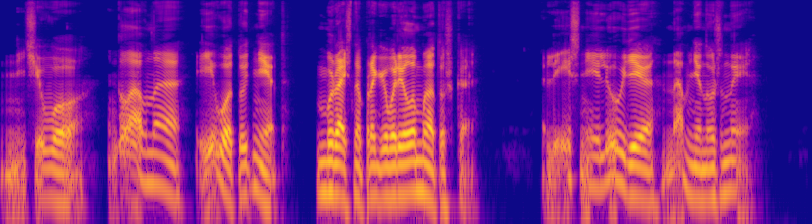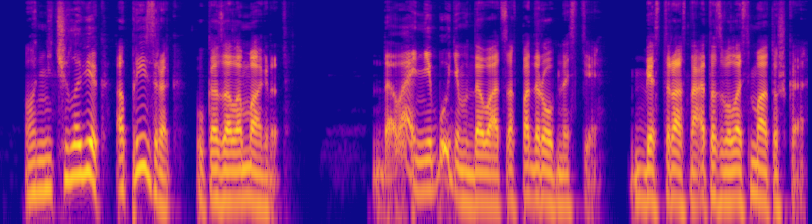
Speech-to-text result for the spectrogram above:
«Ничего. Главное, его тут нет», — мрачно проговорила матушка. «Лишние люди нам не нужны». «Он не человек, а призрак», — указала Маград. «Давай не будем вдаваться в подробности», — бесстрастно отозвалась матушка.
